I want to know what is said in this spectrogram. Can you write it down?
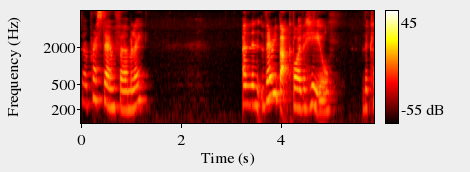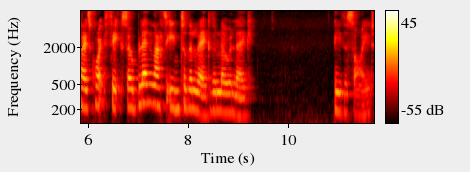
So press down firmly. And then very back by the heel, the clay is quite thick, so blend that into the leg, the lower leg, either side.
